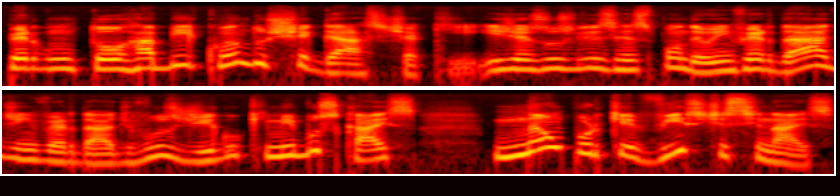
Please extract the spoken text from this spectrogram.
perguntou: Rabi, quando chegaste aqui? E Jesus lhes respondeu: Em verdade, em verdade vos digo que me buscais, não porque viste sinais,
